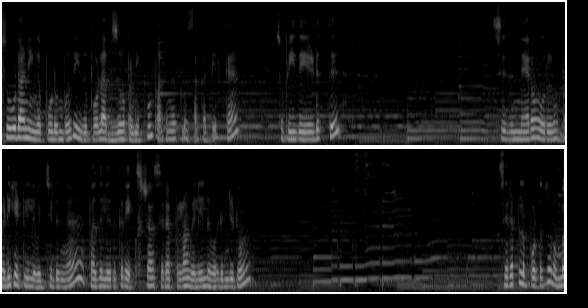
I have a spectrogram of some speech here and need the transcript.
சூடாக நீங்கள் போடும்போது இது போல் அப்சர்வ் பண்ணிக்கும். பாருங்கள் க்ளோஸாக கட்டியிருக்கேன். ஸோ இப்போ இதை எடுத்து சிறிது நேரம் ஒரு வடிகட்டியில் வச்சுடுங்க. அப்போ அதில் இருக்கிற எக்ஸ்ட்ரா சிரப்பெல்லாம் வெளியில் வடிஞ்சிடும். சிரப்பில் போட்டதும் ரொம்ப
